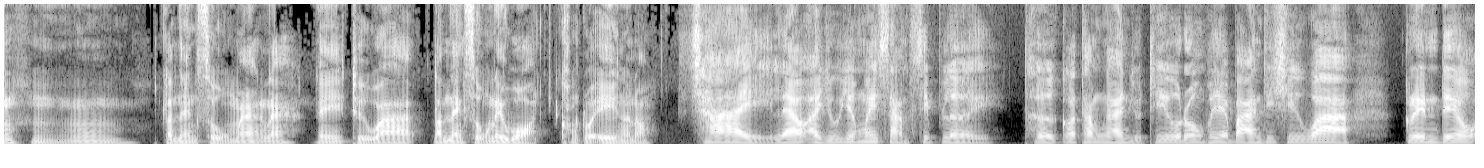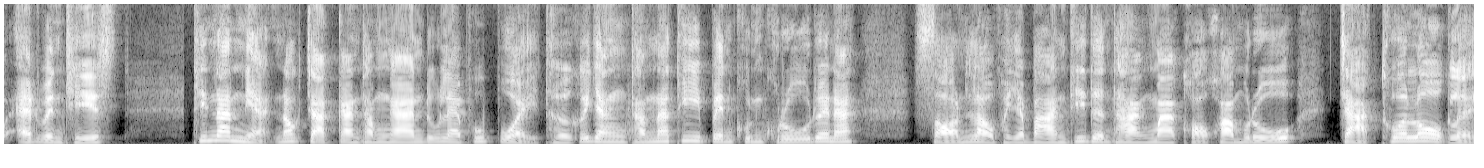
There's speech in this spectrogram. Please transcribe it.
อือหือตำแหน่งสูงมากนะ ในถือว่าตำแหน่งสูงในวอร์ดของตัวเองอะเนาะใช่แล้วอายุยังไม่ 30 เลย เธอก็ทำงานอยู่ที่โรงพยาบาลที่ชื่อว่า Glendale Adventist ที่นั่นเนี่ยนอกจากการทำงานดูแลผู้ป่วย เธอก็ยังทำหน้าที่เป็นคุณครูด้วยนะ สอนเหล่าพยาบาลที่เดินทางมาขอความรู้จากทั่วโลกเลย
